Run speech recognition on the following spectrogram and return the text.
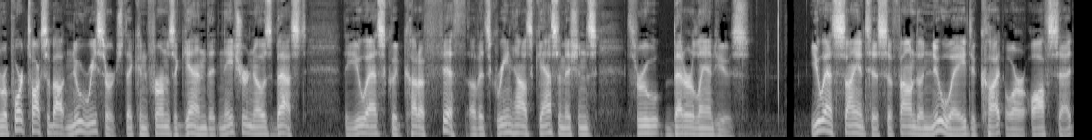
report talks about new research that confirms again that nature knows best. The U.S. could cut a fifth of its greenhouse gas emissions through better land use. U.S. scientists have found a new way to cut or offset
